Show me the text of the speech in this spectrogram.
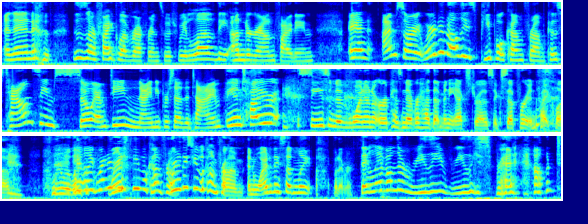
And then this is our Fight Club reference, which we love the underground fighting. And I'm sorry, where did all these people come from? Because town seems so empty 90% of the time. The entire season of Wynonna Earp has never had that many extras, except for in Fight Club. We were like, like, where did these people come from? Where do these people come from? And why do they suddenly? Ugh, whatever. They live on the really, really spread out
